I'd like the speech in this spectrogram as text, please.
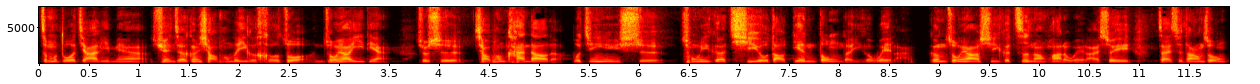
这么多家里面选择跟小鹏的一个合作很重要一点。就是小鹏看到的不仅仅是从一个汽油到电动的一个未来，更重要是一个智能化的未来。所以在此当中，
